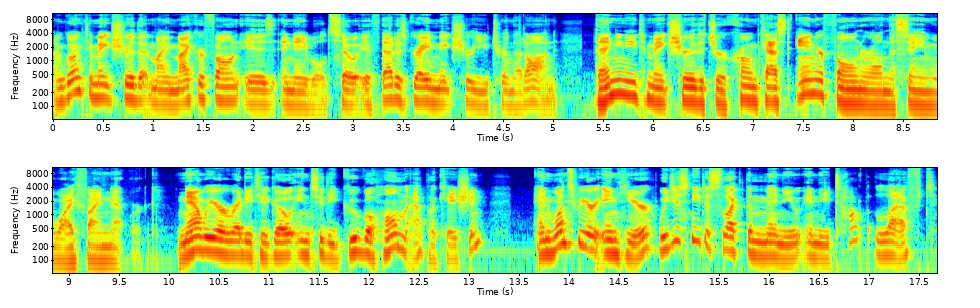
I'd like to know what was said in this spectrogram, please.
I'm going to make sure that my microphone is enabled. So if that is gray, make sure you turn that on. Then you need to make sure that your Chromecast and your phone are on the same Wi-Fi network. Now we are ready to go into the Google Home application. And once we are in here, we just need to select the menu in the top left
